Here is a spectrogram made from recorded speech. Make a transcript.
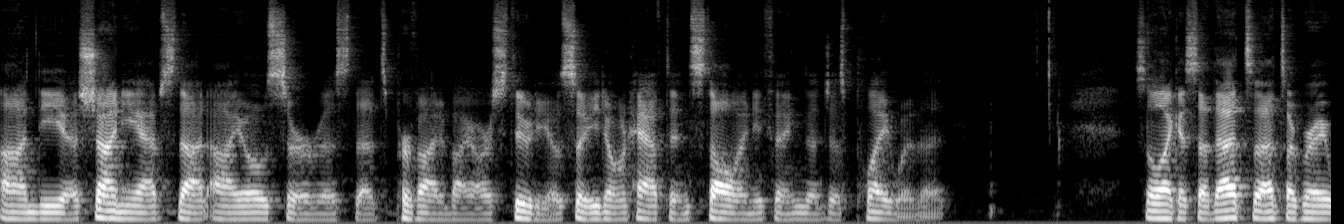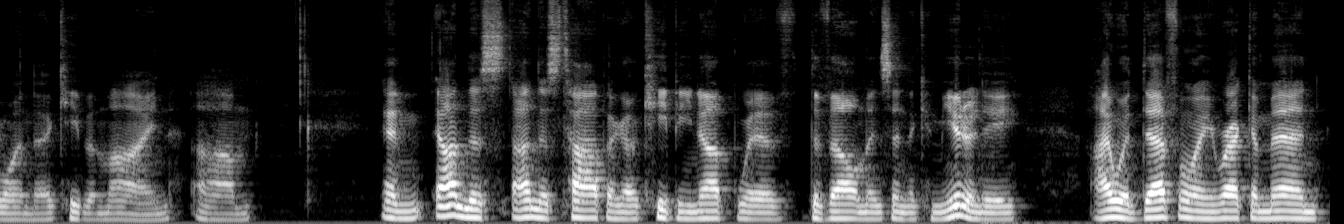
on the uh, shinyapps.io service that's provided by RStudio, so you don't have to install anything to just play with it. So, like I said, that's that's a great one to keep in mind. Um, and on this on this topic of keeping up with developments in the community, I would definitely recommend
